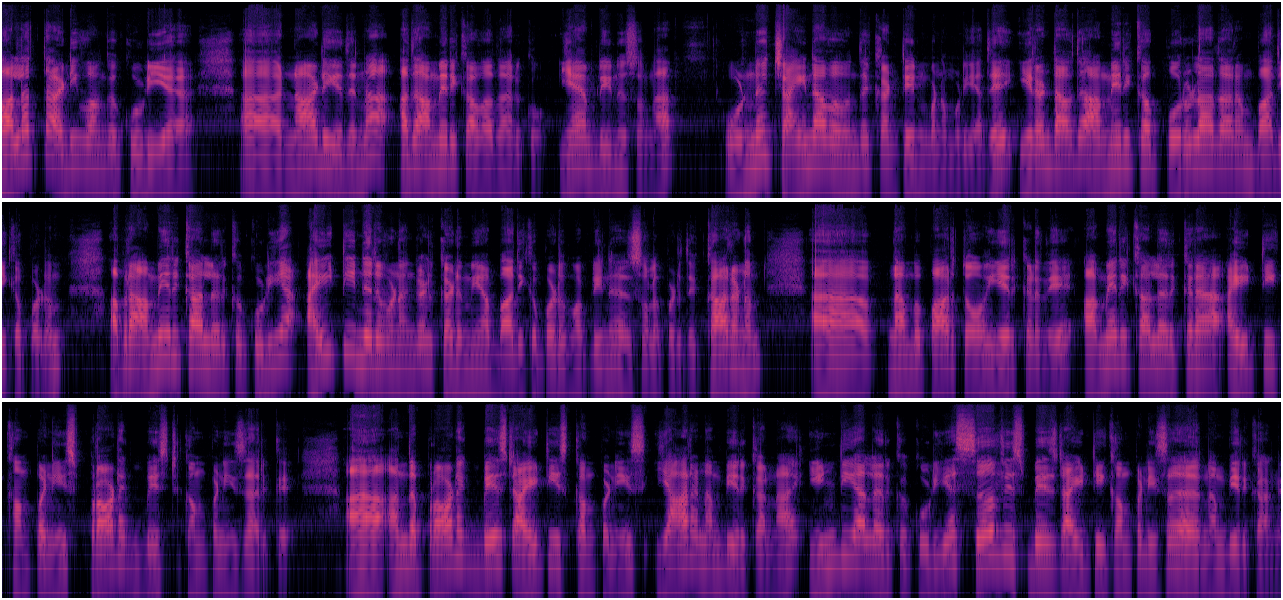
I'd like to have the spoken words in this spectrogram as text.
பலத்தை அடி வாங்கக்கூடிய நாடு எதுனா அது அமெரிக்காவாக தான் இருக்கும். ஏன் அப்படின்னு சொன்னால் ஒன்று சைனாவை வந்து கண்டெயின் பண்ண முடியாது. இரண்டாவது அமெரிக்கா பொருளாதாரம் பாதிக்கப்படும். அப்புறம் அமெரிக்காவில் இருக்கக்கூடிய ஐடி நிறுவனங்கள் கடுமையாக பாதிக்கப்படும் அப்படின்னு சொல்லப்படுது. காரணம் நம்ம பார்த்தோம் ஏற்கனவே அமெரிக்காவில் இருக்கிற ஐடி கம்பெனிஸ் ப்ராடக்ட் பேஸ்ட் கம்பெனிஸாக இருக்குது அந்த ப்ராடக்ட் பேஸ்ட் ஐடிஸ் கம்பெனிஸ் யாரை நம்பி இருக்கான்னா இந்தியாவில் இருக்கக்கூடிய சர்வீஸ் பேஸ்ட் ஐடி கம்பெனிஸை நம்பி இருக்காங்க.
